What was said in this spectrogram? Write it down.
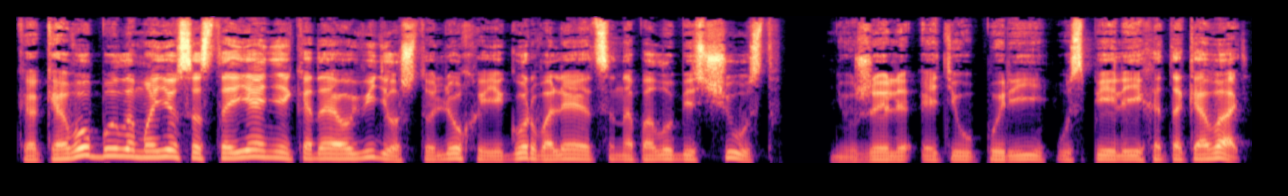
Каково было мое состояние, когда я увидел, что Леха и Егор валяются на полу без чувств? Неужели эти упыри успели их атаковать?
